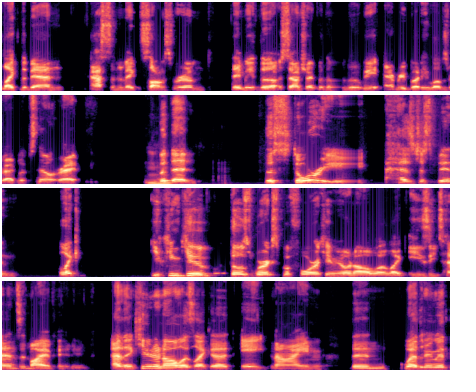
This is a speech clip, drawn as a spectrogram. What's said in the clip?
Like the band asked him to make songs for him. They made the soundtrack for the movie. Everybody loves Radwimps now, right? Mm-hmm. But then the story has just been like you can give those works before Kimi no wa like easy tens in my opinion. And then Kimi no Na was like a eight, nine. Then Weathering with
